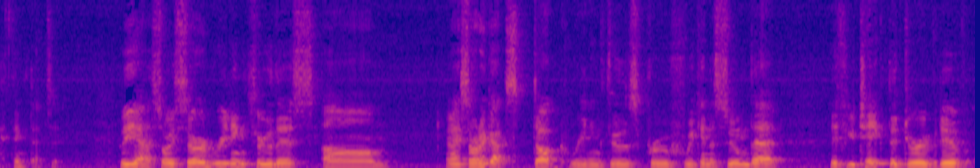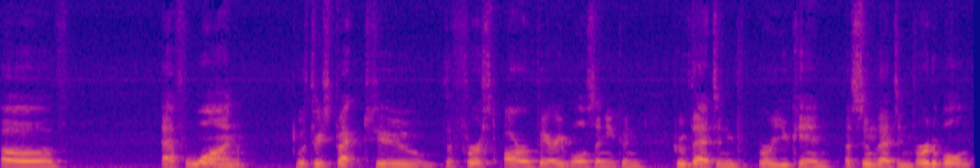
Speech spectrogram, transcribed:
I think that's it. But yeah, so I started reading through this, um, and I sort of got stuck reading through this proof. We can assume that if you take the derivative of f1, with respect to the first r variables, then you can prove that's in, or you can assume that's invertible.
